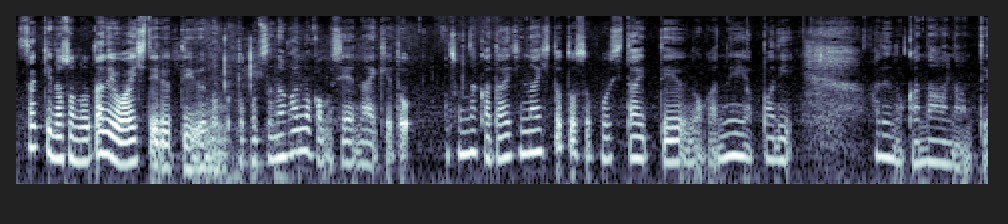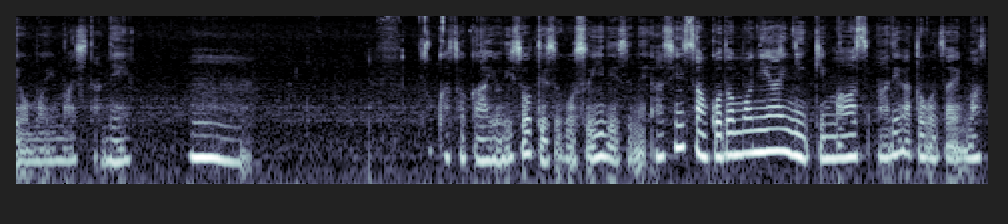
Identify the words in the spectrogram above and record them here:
さっきのその誰を愛してるっていうのもともつながるのかもしれないけど。その中大事な人と過ごしたいっていうのがねやっぱりあるのかななんて思いましたね。うん。そっかそっか。寄り添って過ごすいいですね。あしんさん子供に会いに行きます。ありがとうございます。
